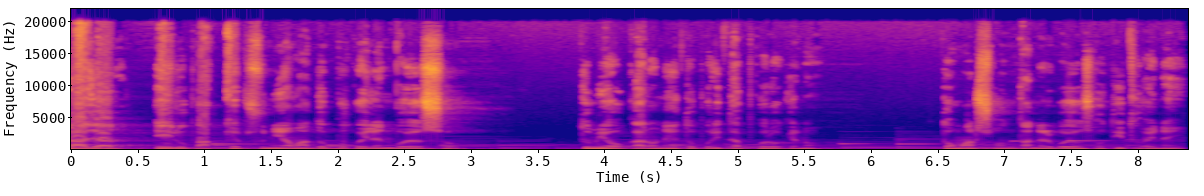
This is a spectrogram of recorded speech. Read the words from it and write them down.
রাজার এইরূপ আক্ষেপ শুনিয়া মাধব্য কহিলেন, বয়স্য, তুমি অকারণে এত পরিতাপ করো কেন? তোমার সন্তানের বয়স অতীত হয় নাই।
